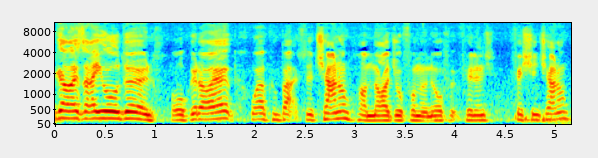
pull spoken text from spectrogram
guys, how you all doing? All good I hope? Welcome back to the channel. I'm Nigel from the Norfolk Fishing Channel.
